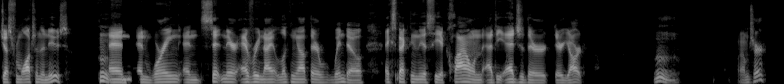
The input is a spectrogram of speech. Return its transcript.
just from watching the news. Hmm. And and worrying and sitting there every night looking out their window expecting to see a clown at the edge of their their yard. Hmm. I'm sure.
